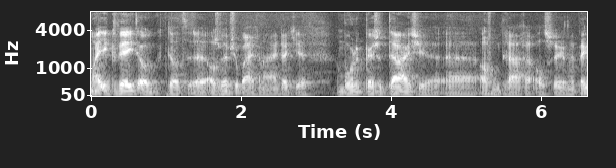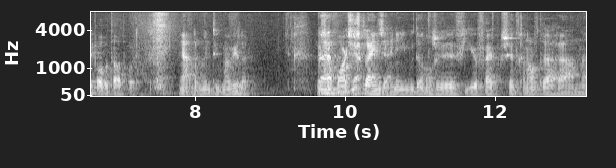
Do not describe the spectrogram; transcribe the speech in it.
maar ik weet ook dat eh, als webshop-eigenaar dat je een behoorlijk percentage eh, af moet dragen als er met PayPal betaald wordt. Ja, dat moet je natuurlijk maar willen. Dus als marges ja. klein zijn en je moet dan als 4 of 5 procent gaan afdragen aan, eh,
